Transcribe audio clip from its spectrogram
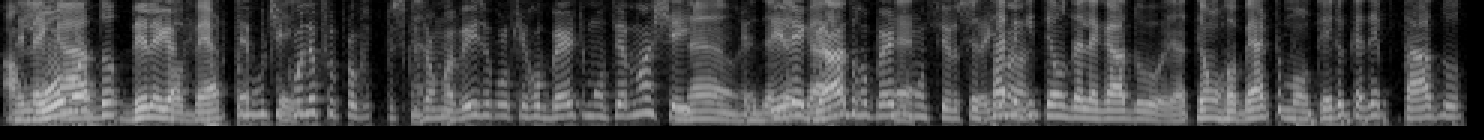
arroba delegado, delega... Roberto É porque Monteiro. quando eu fui pesquisar uma vez, eu coloquei Roberto Monteiro, não achei. Não, é, é delegado, delegado Roberto é. Monteiro. Você sabe lá. que tem um delegado, tem um Roberto Monteiro que é deputado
